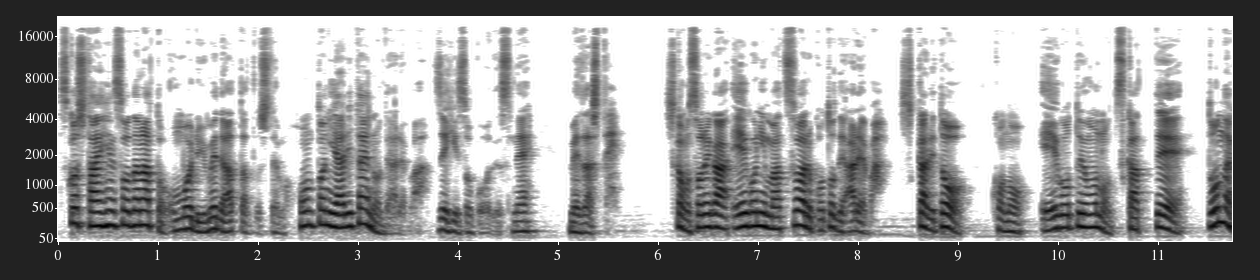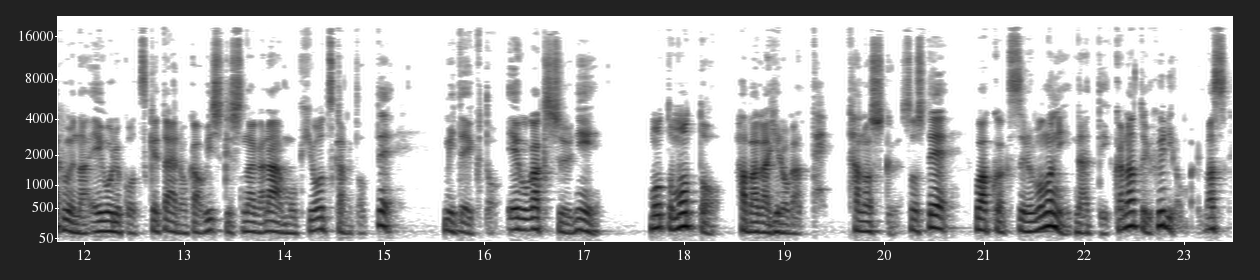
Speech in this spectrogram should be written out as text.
少し大変そうだなと思える夢であったとしても、本当にやりたいのであれば、ぜひそこをですね、目指して。しかもそれが英語にまつわることであれば、しっかりとこの英語というものを使って、どんな風な英語力をつけたいのかを意識しながら目標をつかみ取って見ていくと、英語学習にもっともっと幅が広がって楽しく、そしてワクワクするものになっていくかなというふうに思います。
